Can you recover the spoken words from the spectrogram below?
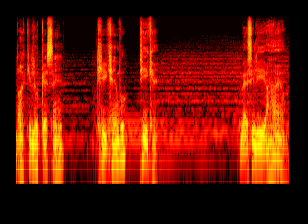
बाकी लोग कैसे हैं? ठीक हैं वो? ठीक है। मैं इसीलिए यहाँ आया हूँ।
